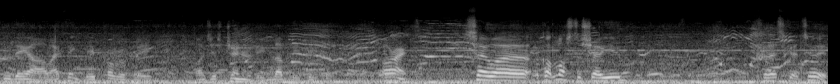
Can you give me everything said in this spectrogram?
who they are. I think they probably are just generally lovely people. All right, so uh, I've got lots to show you. So let's get to it.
